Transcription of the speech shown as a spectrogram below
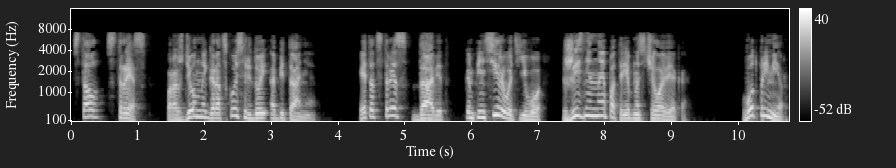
стал стресс, порожденный городской средой обитания. Этот стресс давит, компенсировать его – жизненная потребность человека. Вот пример.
